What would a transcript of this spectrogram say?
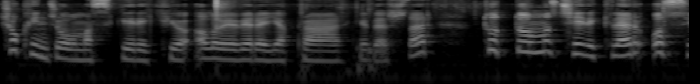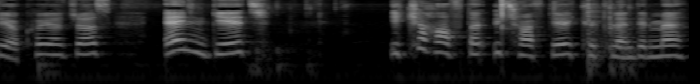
Çok ince olması gerekiyor aloe vera yaprağı arkadaşlar. Tuttuğumuz çelikleri o suya koyacağız. En geç 2 hafta 3 haftaya köklendirme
